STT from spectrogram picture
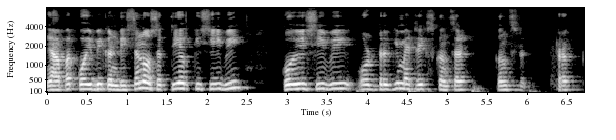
यहाँ पर कोई भी कंडीशन हो सकती है और किसी भी कोई सी भी ऑर्डर की मैट्रिक्स कंस्ट्रक्ट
